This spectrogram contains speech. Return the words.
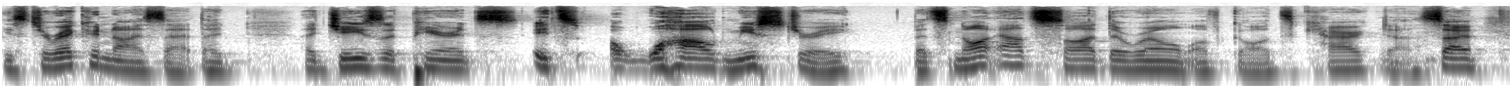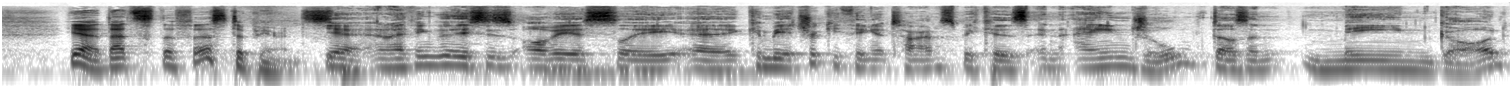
is to recognize that, that, that Jesus' appearance, it's a wild mystery, but it's not outside the realm of God's character. So, yeah, that's the first appearance. Yeah, and I think that this is obviously uh, it can be a tricky thing at times because an angel doesn't mean God.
